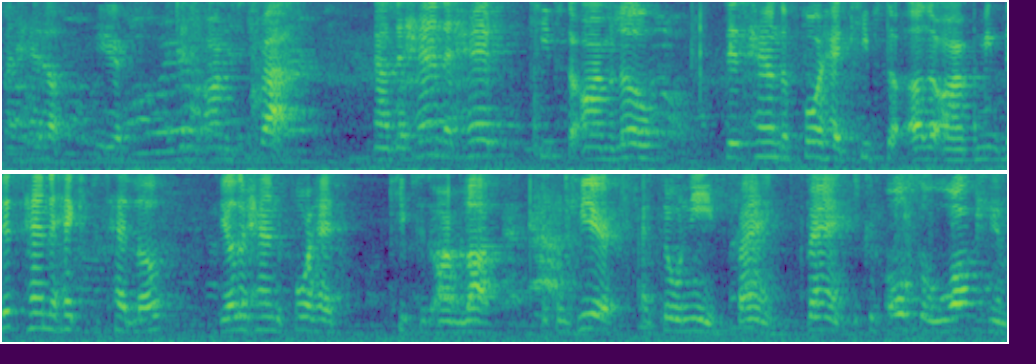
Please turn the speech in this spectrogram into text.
my head up here, this arm is trapped. Now the hand, the head keeps the arm low. This hand, the forehead keeps the other arm. I mean, this hand, the head keeps his head low. The other hand, the forehead keeps his arm locked. And from here, I throw knees, bang, bang. You can also walk him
